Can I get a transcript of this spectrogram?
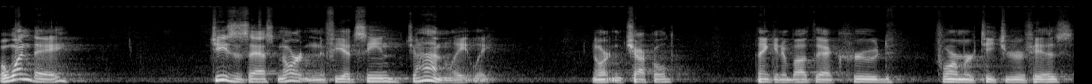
But one day, Jesus asked Norton if he had seen John lately. Norton chuckled thinking about that crude former teacher of his.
